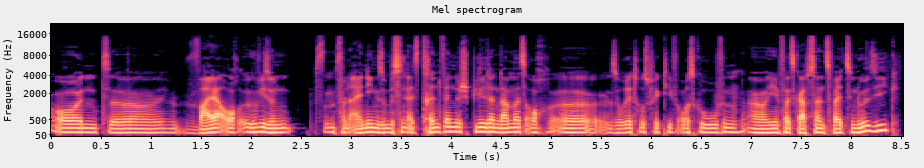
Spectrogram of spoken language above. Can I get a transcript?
Und äh, war ja auch irgendwie so ein von einigen so ein bisschen als Trendwendespiel dann damals auch äh, so retrospektiv ausgerufen. Äh, jedenfalls gab es dann einen 2 zu 0 Sieg.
